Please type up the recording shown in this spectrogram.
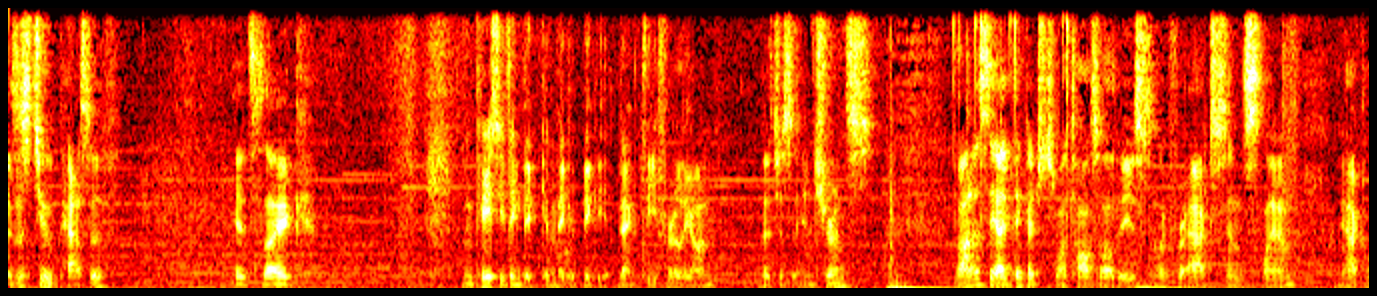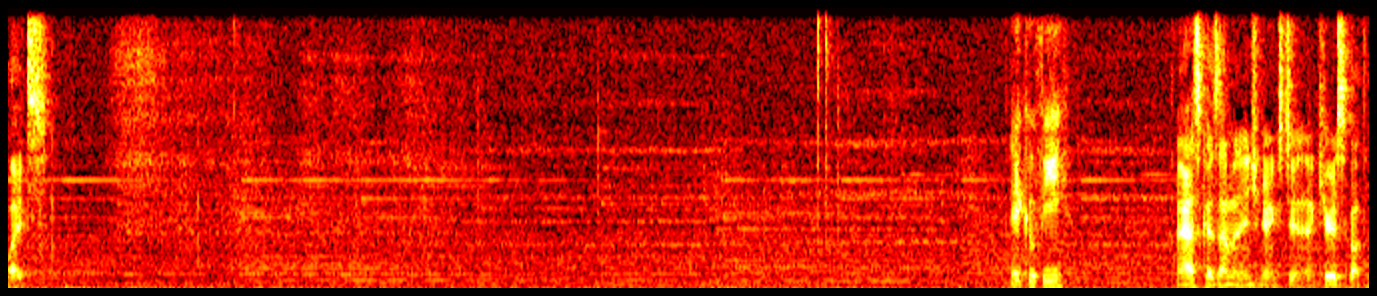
Is this too passive? It's like, in case you think they can make a big event cleave early on, that's just insurance. But honestly, I think I just want to toss all these and look for Axe and Slam, Acolytes. Hey, Koofy. I ask because I'm an engineering student and I'm curious about the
